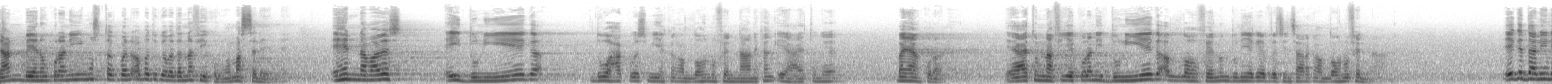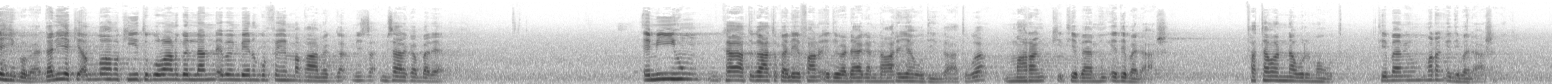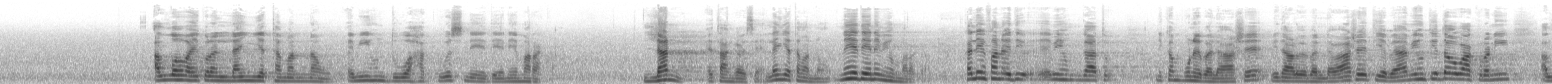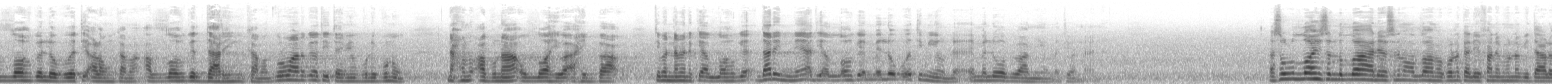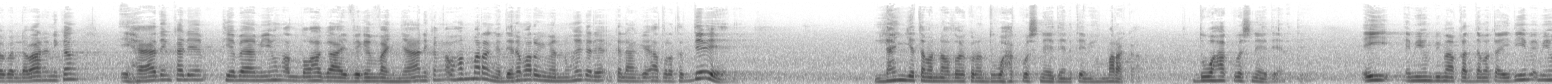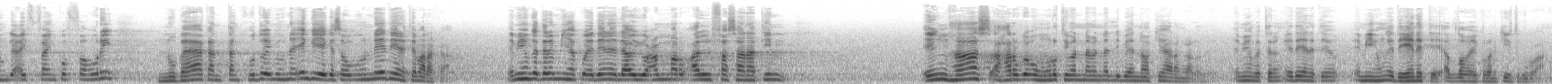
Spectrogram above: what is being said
ලන් බේන කුරණී මුස්තක්බල් අබදුගේ අබදන් නෆී කුරුම මස්සලෙන්නේ එහෙන් නමවස් එයි දුනියේග දුවහක් වස් මියකන් අල්ලාහ නුෆෙන්නානකන් ඒ ආයතුගේ බයන් කුරණ ඒ ආයතුන් නෆී කුරණී දුනියේග අල්ලාහ ෆෙනුන් දුනියේග එවස් ඉන්සාරකන් අල්ලාහ නුෆෙන්නාන ඒක දලීල හිකෝබා දලීල කි අල්ලාහම කීතු කුරාණු ගල්ලන් එබෙන් බේන කුෆෙහෙම් මකාමෙක් මිසාරක බලය එමීහුන් ගාතු ගාතු කලිෆාන එදි වඩා ගන්න නාර යහූදීන් ගාතුවා මරන් කිතිය බෑමිහුන් එදි බඩාශ ෆතවන්නවුල් මවුත් තිය බෑමිහුන් මරන් එදි බඩාශ අල්ලාහ් වහයි කුරන් ලන් යතමන්නව එමීහුන් දුවහක් වස් නේ දේනේ මරක ලන් එතංග වෙසේ ලන් යතමන්නව නේ දේනේ මිහුන් මරක කලිෆාන එදි එමීහුන් ගාතු නිකම් පුනේ බලාශේ විදාල බල්ලවාශේ තිය බෑමිහුන් තිය දවවා කුරණී අල්ලාහ්ගේ ලොබුවති අලොන්කම අල්ලාහ්ගේ දරින්කම ගුරුවානගේ තිය තැමිහුන් පුනේ පුනෝ නහනු අබුනා උල්ලාහි ව අහිබ්බා තිවන්න මෙනක අල්ලාහගේ දරින්නේ අදි අල්ලාහගේ එම්ම ලෝබති මිහොන්න එම්ම ලෝබවා මිහොන්න තිවන්න රසූලුල්ලාහි සල්ලල්ලාහු අලයිහි වසල්ලම අල්ලාහම කොන කලිෆාන මොන විදාලව බල්ලවාර නිකන් එහාදෙන් කලිය තියබෑ මිහොන් අල්ලාහ ගායි වෙගෙන් වඤ්ඤා නිකන් අවහම් මරන් දෙර මරු විමන් නුහේ කලංගේ අතුරත දෙවේ ලන් යතමන්න අල්ලාහ කරන් දුවහක් වස්නේ දෙන තේ මිහොන් මරකා දුවහක් වස්නේ දෙන තේ එයි එමිහොන් බිමා කද්දමත අයිදීම එමිහොන්ගේ අයිෆයින් කොෆහුරි නුබෑකන්තන් හුදු එමිහුන එංගේ ඒක සවුන්නේ දේන තෙමරක එමිහුන්ගේ තර මිහකු එදෙන ලව යුඅම්මරු අල්ෆ සනතින් එන් හාස් අහරුග උමුරු තිවන්න මෙන්න ලිබෙන්නවා කිය හරංගලද එමිහුන්ගේ තර එදෙන තේ එමිහුන් එදෙන තේ අල්ලාහ් කුරාන කීති කුරාන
